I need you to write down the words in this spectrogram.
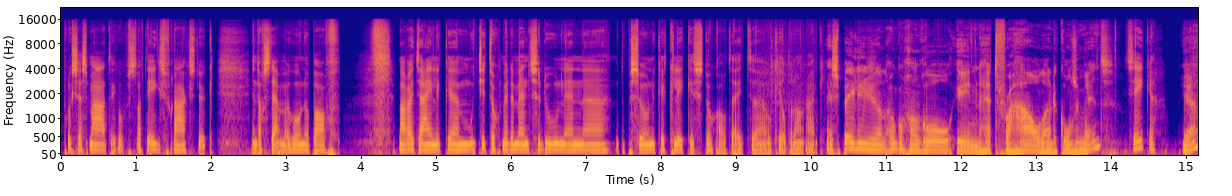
procesmatig of strategisch vraagstuk. En daar stemmen we gewoon op af. Maar uiteindelijk moet je het toch met de mensen doen en de persoonlijke klik is toch altijd ook heel belangrijk. En spelen jullie dan ook nog een rol in het verhaal naar de consument? Zeker. Ja?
